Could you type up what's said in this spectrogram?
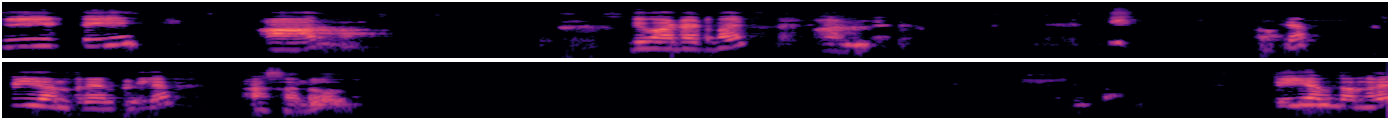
P T R divided by hundred okay P ಅಂದ್ರೆ ಏನ್ರಿ ಅಸಲು. ಪಿ ಅಂತಂದ್ರೆ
